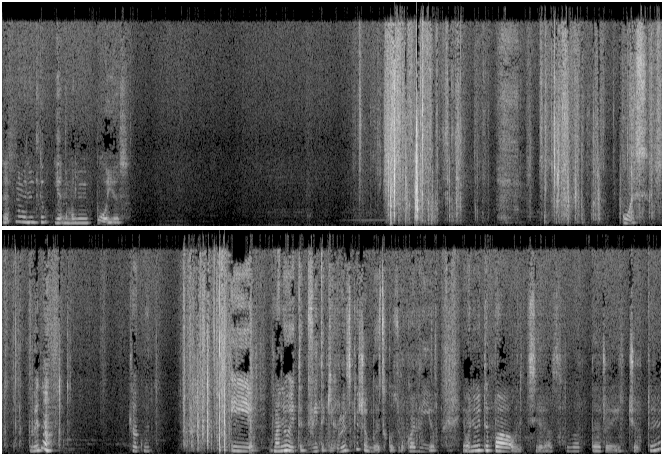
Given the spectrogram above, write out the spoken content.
зараз намалюю, я намалюю пояс. Ось. Видно? Так видно. І малюєте дві такі риски, щоб близько з рукавів. І малюєте палиці. Раз, два, три, чотири,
